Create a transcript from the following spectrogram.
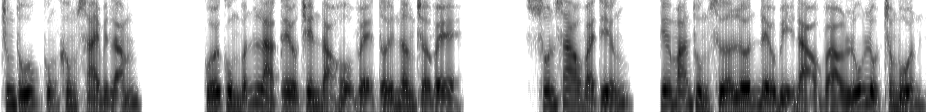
Trung Tú cũng không sai biệt lắm. Cuối cùng vẫn là kêu trên đảo hộ vệ tới nâng trở về. Xôn xao vài tiếng, kia mãn thùng sứa lớn đều bị đảo vào lũ lụt trong buồn.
